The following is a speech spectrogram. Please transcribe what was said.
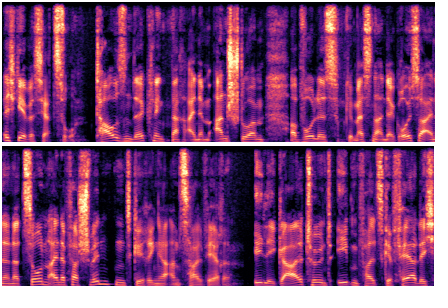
ich gebe es ja zu. Tausende klingt nach einem Ansturm, obwohl es, gemessen an der Größe einer Nation, eine verschwindend geringe Anzahl wäre. Illegal tönt ebenfalls gefährlich.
